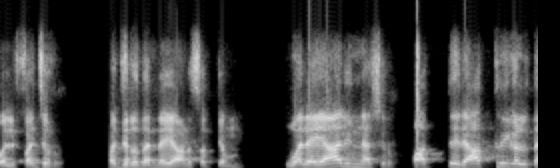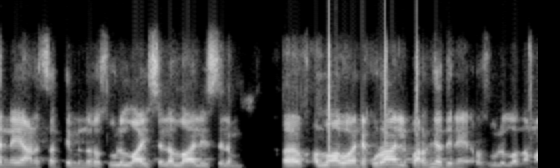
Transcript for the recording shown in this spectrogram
വൽ ഫജ്ർ. ഫജ്ർ തന്നെയാണ് സത്യം. വലയാലിൻ അഷ്ർ പത്ത് രാത്രികൾ തന്നെയാണ് സത്യം എന്ന് റസൂലുള്ളാഹി സ്വല്ലല്ലാഹു അലൈഹി വസല്ലം അള്ളാഹുവിന്റെ ഖുറാനിൽ പറഞ്ഞതിനെ റസൂലുള്ള നമ്മ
